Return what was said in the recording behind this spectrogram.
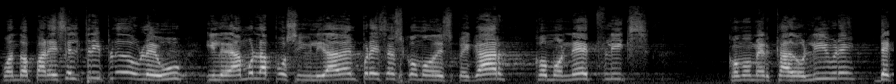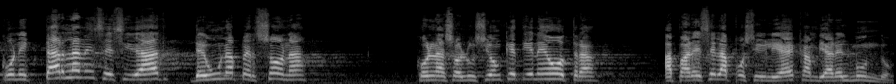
cuando aparece el triple W y le damos la posibilidad a empresas como Despegar, como Netflix, como Mercado Libre, de conectar la necesidad de una persona con la solución que tiene otra, aparece la posibilidad de cambiar el mundo.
